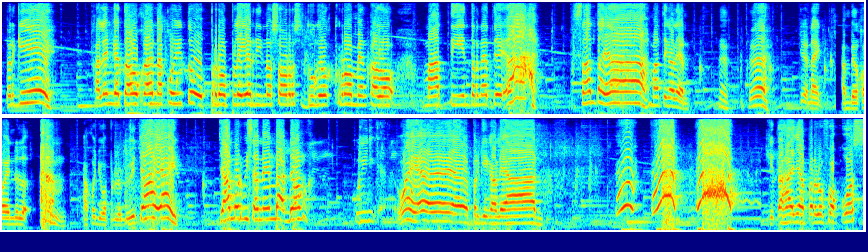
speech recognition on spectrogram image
Pergi. Kalian gak tahu kan aku itu pro player dinosaurus Google Chrome yang kalau mati internetnya ah santai ah mati kalian. Eh, eh. Yuk naik, ambil koin dulu. aku juga perlu duit coy. Hey. Jamur bisa nembak dong. Puing, woi, eh, eh, eh, pergi kalian. Kita hanya perlu fokus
